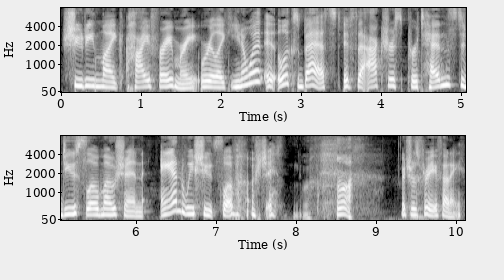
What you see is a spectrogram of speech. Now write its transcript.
shooting like high frame rate, we are like, you know what? It looks best if the actress pretends to do slow motion and we shoot slow motion, which was pretty funny.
